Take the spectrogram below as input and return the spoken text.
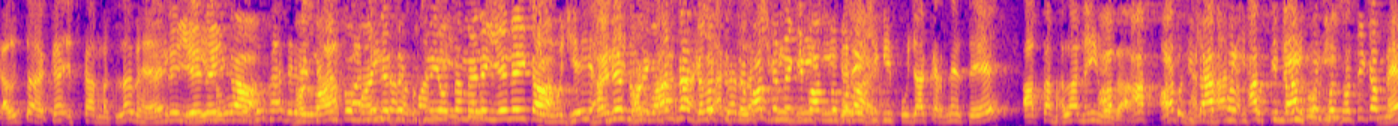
कल तक इसका मतलब है मैंने ये नहीं कहा। भगवान को मानने से कुछ नहीं होता मैंने ये नहीं कहा। मुझे मैंने भगवान का गलत इस्तेमाल करने की बात तो गणेश जी की पूजा करने से आपका भला नहीं होगा आप, आप, किताब पर आप किताब पर सरस्वती का मैं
